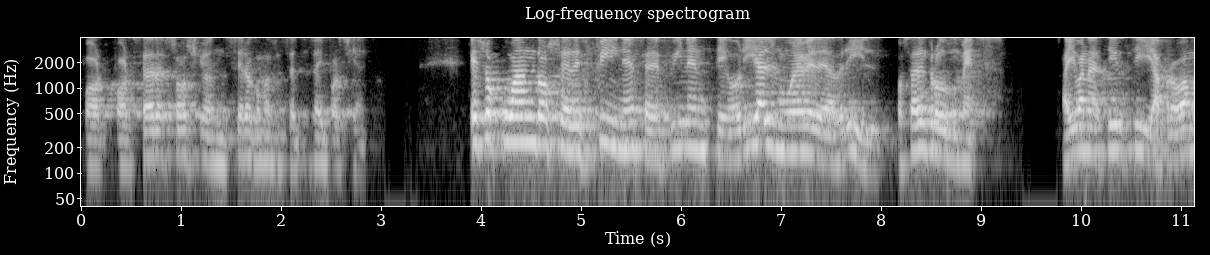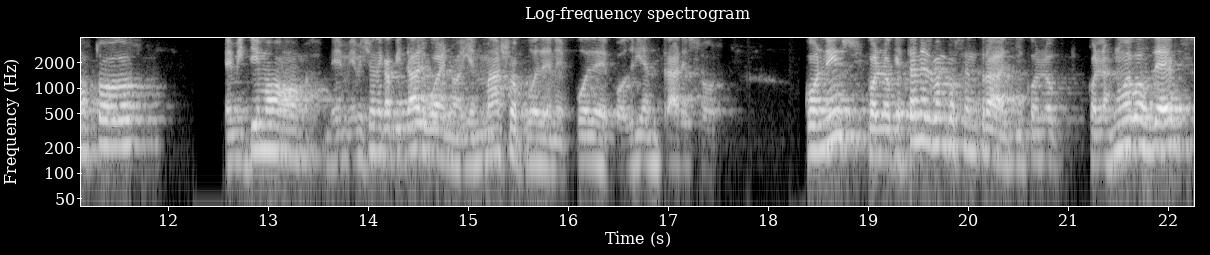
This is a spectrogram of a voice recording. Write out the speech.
por, por ser socio en 0,66%. Eso cuando se define, se define en teoría el 9 de abril, o sea, dentro de un mes. Ahí van a decir, sí, aprobamos todos, emitimos emisión de capital, bueno, y en mayo pueden, puede, podría entrar eso. Con, eso, con lo que está en el Banco Central y con, lo, con los nuevos DEX,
